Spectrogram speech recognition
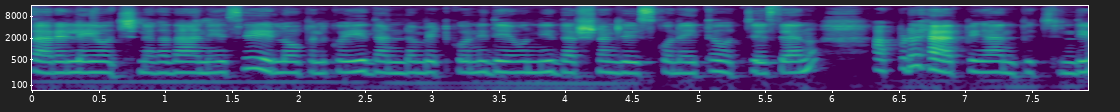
సరేలే వచ్చిన కదా అనేసి లోపలికి పోయి దండం పెట్టుకొని దేవుణ్ణి దర్శనం చేసుకొని అయితే వచ్చేసాను. అప్పుడు హ్యాపీగా అనిపించింది.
